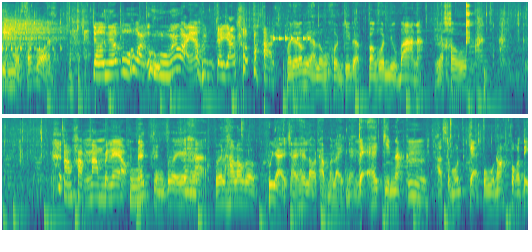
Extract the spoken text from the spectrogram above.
กินหมดซะก่อน เจอเนื้อปูเข้าไปอู้หูไม่ไหวอะจะยัดเข้าปาก มันจะต้องมีอารมณ์คนที่แบบบางคนอยู่บ้านอะ แล้วเขา เอาขับนำไปแล้ว นึกถึงตัวเองอะเวลาเราแบบผู้ใหญ่ใช้ให้เราทำอะไรเงี้ยแกะให้กินอะอืม เอาสมมติแกะปูเนาะปกติ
